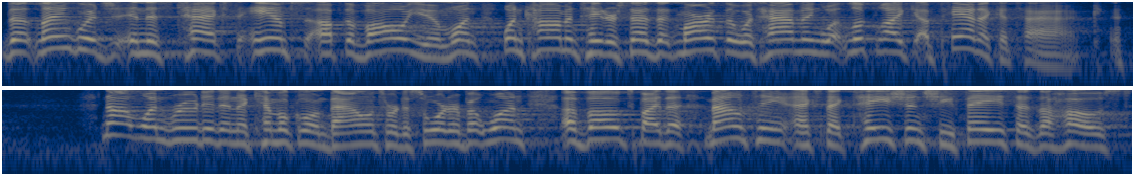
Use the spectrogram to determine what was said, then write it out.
The language in this text amps up the volume. One, one commentator says that Martha was having what looked like a panic attack. Not one rooted in a chemical imbalance or disorder, but one evoked by the mounting expectations she faced as the host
